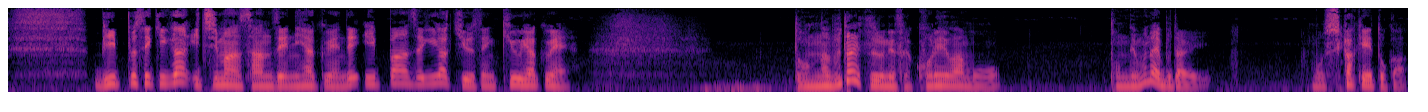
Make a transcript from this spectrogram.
ー、VIP 席が13,200円で、一般席が9,900円。どんな舞台するんですか？これはもう、とんでもない舞台。もう仕掛けとか。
